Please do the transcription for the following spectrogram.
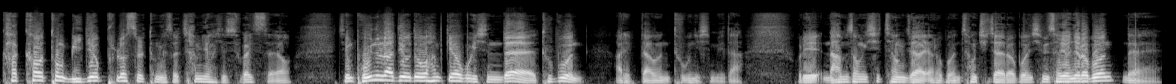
카카오톡 미디어 플러스를 통해서 참여하실 수가 있어요. 지금 보이는 라디오도 함께하고 계신데 두 분, 아름다운 두 분이십니다. 우리 남성 시청자 여러분, 청취자 여러분, 심사위원 여러분, 네.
